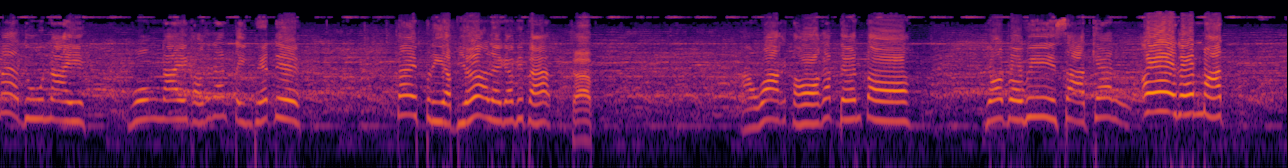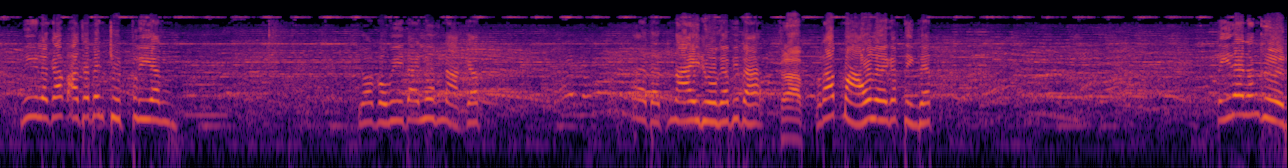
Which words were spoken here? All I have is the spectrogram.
แม่ดูในวงในของทางด้านติ่งเพชรนี่ได้เปรียบเยอะเลยครับพี่แป๊ะครับ เอาว่าต่อครับเดินต่อ ยอดโบวี่สาดแข้งโอ้ยโดนหมัด นี่แหละครับอาจจะเป็นจุดเปลี่ยน ยอดโบวี่ได้ลูกหนักครับแม่แต่นายดูครับพี่แปะครับรับเหมาเลยครับติ่งเพชรตีได้ทั้งคืน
